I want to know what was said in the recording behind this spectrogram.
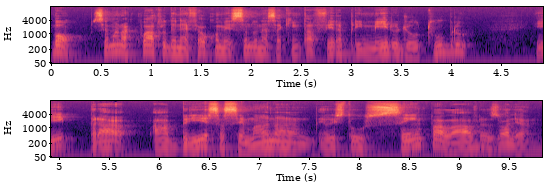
Bom, semana 4 da NFL começando nessa quinta-feira, 1 de outubro. E para abrir essa semana, eu estou sem palavras. Olha,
